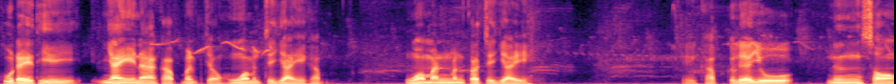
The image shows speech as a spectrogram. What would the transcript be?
คู่ใดที่ใหญ่นะครับ มันจะหัวมันจะใหญ่ครับ หัวมันมันก็จะใหญ่นี่ครับก็เหลืออยู่หนึ่งสอง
